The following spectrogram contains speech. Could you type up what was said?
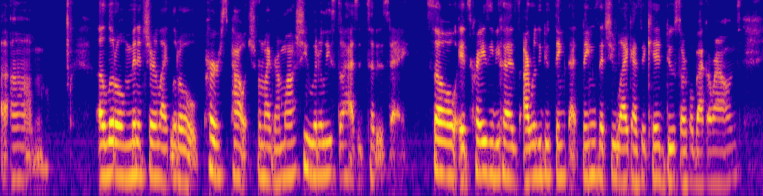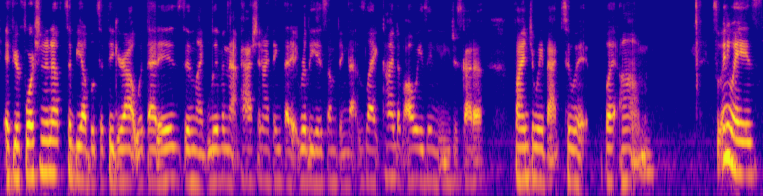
a, um a little miniature like little purse pouch for my grandma. She literally still has it to this day. So it's crazy because I really do think that things that you like as a kid do circle back around. If you're fortunate enough to be able to figure out what that is and like live in that passion, I think that it really is something that is like kind of always in you. You just gotta find your way back to it. But um so anyways,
